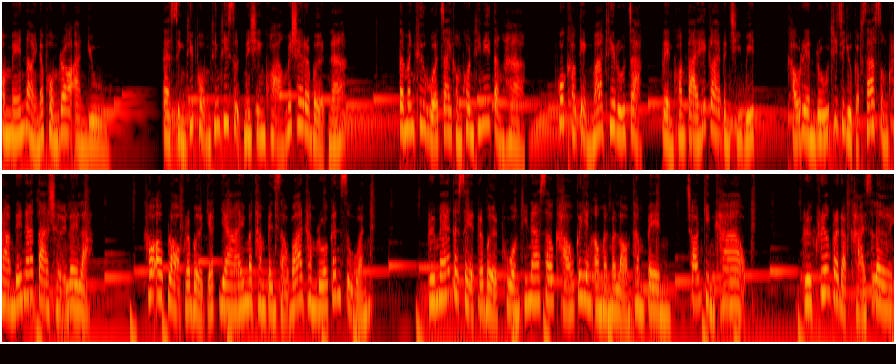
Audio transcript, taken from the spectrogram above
คอมเมนต์หน่อยนะผมรออ่านอยู่ แต่สิ่งที่ผมทึ่งที่สุดในเชียงขวางไม่ใช่ระเบิดนะ แต่มันคือหัวใจของคนที่นี่ต่างหาก พวกเขาเก่งมากที่รู้จัก เปลี่ยนความตายให้กลายเป็นชีวิต เขาเรียนรู้ที่จะอยู่กับซากสงครามได้หน้าตาเฉยเลยล่ะ เขาเอาปลอกระเบิดยัดย้ายมาทำเป็นเสาบ้านทำรั้วกั้นสวน หรือแม้แต่เศษระเบิดพวงที่น้าเศร้าเขาก็ยังเอามันมาหลอมทำเป็น ช้อนกินข้าว หรือเครื่องประดับขายซะเลย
